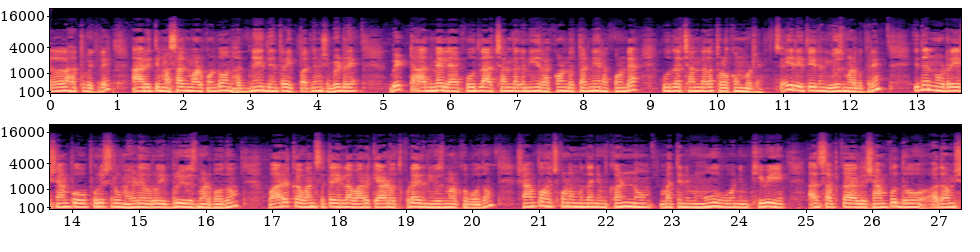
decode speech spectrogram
ಎಲ್ಲ ಹತ್ಬೇಕ್ರಿ. ಆ ರೀತಿ ಮಸಾಜ್ ಮಾಡ್ಕೊಂಡು ಒಂದ್ ಹದಿನೈದರಿಂದ ಇಪ್ಪತ್ತು ನಿಮಿಷ ಬಿಡ್ರಿ. ಬಿಟ್ಟು ಆದ್ಮೇಲೆ ಕೂದಲ ಚಂದಾಗ ನೀರ್ ಹಾಕೊಂಡು, ತಣ್ಣೀರ್ ಹಾಕೊಂಡೆ ಕೂದಲ ಚಂದಾಗ ತೊಳ್ಕೊಂಡ್ಬಿಡ್ರಿ ಸೊ ಈ ರೀತಿ ಇದನ್ನ ಯೂಸ್ ಮಾಡ್ಬೇಕ್ರಿ. ಇದನ್ನ ನೋಡ್ರಿ ಶಾಂಪೂ ಪುರುಷರು ಮಹಿಳೆಯರು ಇಬ್ರು ಯೂಸ್ ಮಾಡಬಹುದು ವಾರಕ್ಕೆ ಒಂದ್ಸತಿ ಇಲ್ಲ, ವಾರಕ್ಕೆ ಎರಡು ಹೊತ್ತು ಕೂಡ ಇದನ್ನ ಯೂಸ್ ಮಾಡ್ಕೋಬಹುದು ಶಾಂಪೂ ಹಚ್ಕೊಳೋ ಮುಂದೆ ನಿಮ್ ಕಣ್ಣು ಮತ್ತೆ ನಿಮ್ಮ ಮೂಗು, ನಿಮ್ ಕಿವಿ, ಅದು ಸಬ್ಕ ಅಲ್ಲಿ ಶಾಂಪೂದು ಅದು ಅಂಶ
